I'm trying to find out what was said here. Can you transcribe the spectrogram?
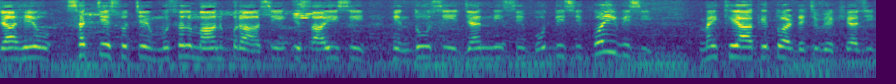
ਚਾਹੇ ਉਹ ਸੱਚੇ ਸੁੱਚੇ ਮੁਸਲਮਾਨ ਭਰਾ ਸੀ, ਈਸਾਈ ਸੀ, ਹਿੰਦੂ ਸੀ, ਜੈਨੀ ਸੀ, ਬੋਧੀ ਸੀ, ਕੋਈ ਵੀ ਸੀ, ਮੈਂ ਇੱਥੇ ਆ ਕੇ ਤੁਹਾਡੇ 'ਚ ਵੇਖਿਆ ਜੀ,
